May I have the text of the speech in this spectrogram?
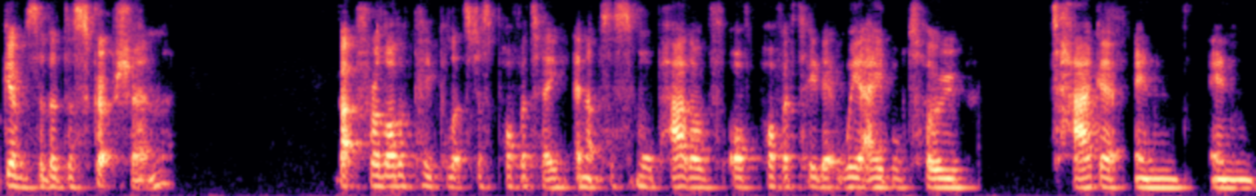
gives it a description but for a lot of people it's just poverty and it's a small part of, of poverty that we're able to target and and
